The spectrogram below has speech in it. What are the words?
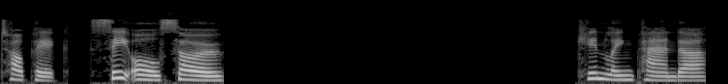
Topic. See also Qinling panda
